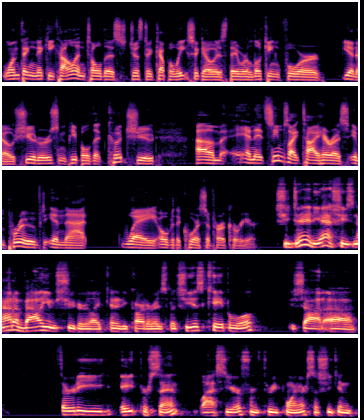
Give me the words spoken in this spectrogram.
One thing Nikki Collen told us just a couple weeks ago is they were looking for you know shooters and people that could shoot. Um, and it seems like Ty Harris improved in that way over the course of her career. She did, yeah. She's not a volume shooter like Chennedy Carter is, but she is capable. She shot uh, 38% last year from three pointer, so she can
